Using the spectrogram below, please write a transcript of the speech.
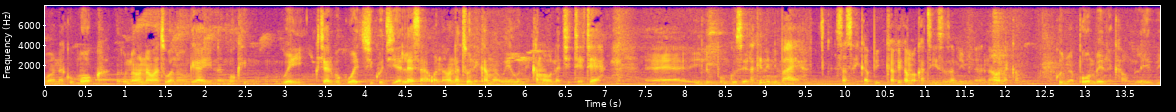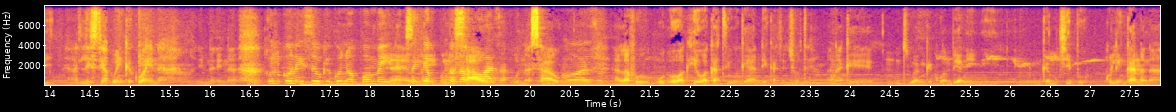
wanakumok unaona watu wanaongea ina mocking way. Kujaribu kujieleza wanaona tu ni kama wewe kama unajitetea eh, ili upunguze. Lakini ni mbaya. Sasa ikafika wakati sasa mimi naona kama kunywa pombe nikawa mlevi. At least hapo ingekuwa ina ina, ina. Ulikuwa unahisi ukikunywa pombe inakusaidia eh, kupunguza unasahau- mawazo. unasahau. Mawazo. Alafu hiyo wakati ungeandika chochote manake mtu angekuambia nini ungemjibu kulingana na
